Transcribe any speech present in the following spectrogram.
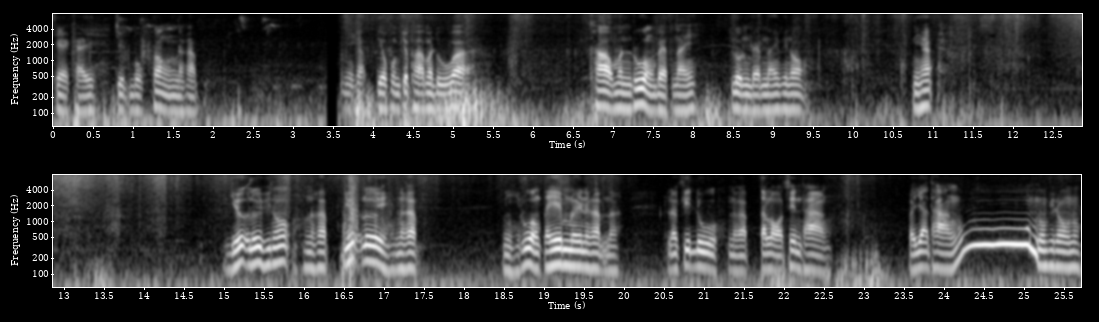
แก้ไขจุดบกพร่องนะครับ นี่ครับ เดี๋ยวผมจะพามาดูว่า ข้าวมันร่วงแบบไหน หล่นแบบไหนพี่น้อง นี่ฮะ เยอะเลยพี่น้องนะครับ เยอะเลยนะครับ นี่ร่วงเต็มเลยนะครับนะแล้วคิดดูนะครับตลอดเส้นทาง ระยะทางนู้นน้องพี่น้องเนาะ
